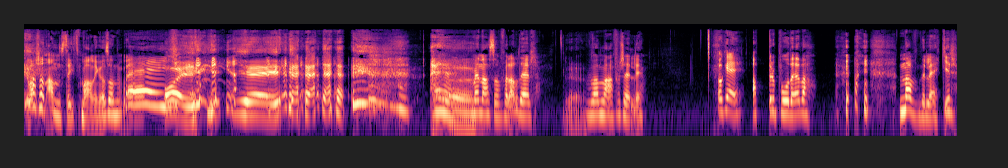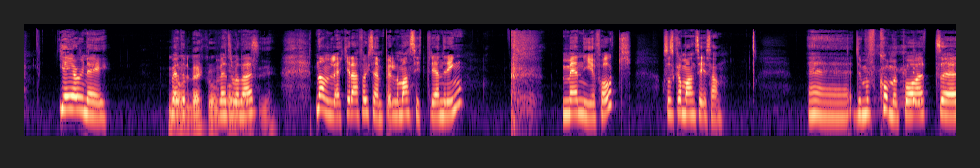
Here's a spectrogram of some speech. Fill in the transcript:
Det var sånn ansiktsmaling og sånn. Wey! Oi! yeah. Men altså, for all del. Man er forskjellig? OK, apropos det, da. Navneleker. Yay or nay? Vet vet du hva det er? Navneleker er for eksempel når man sitter i en ring med nye folk, så skal man si sånn Du må komme på et, eh,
